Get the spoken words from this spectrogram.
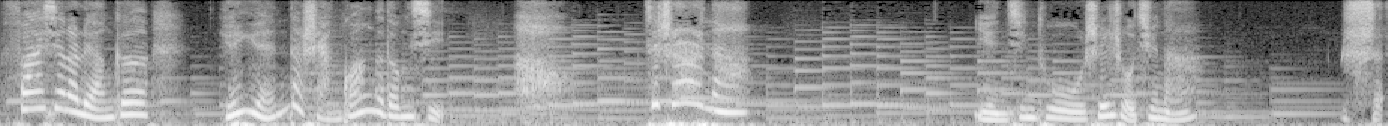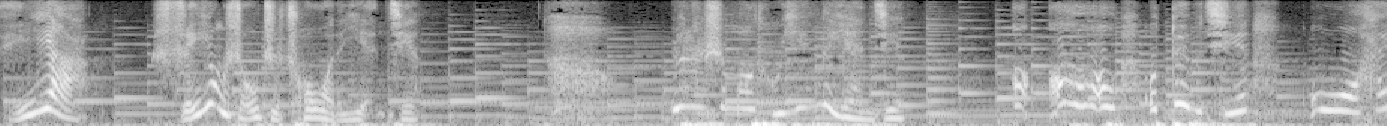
发现了两个圆圆的闪光的东西，在这儿呢。眼镜兔伸手去拿，谁呀？谁用手指戳我的眼睛？原来是猫头鹰的眼睛。哦哦哦哦！对不起，我还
